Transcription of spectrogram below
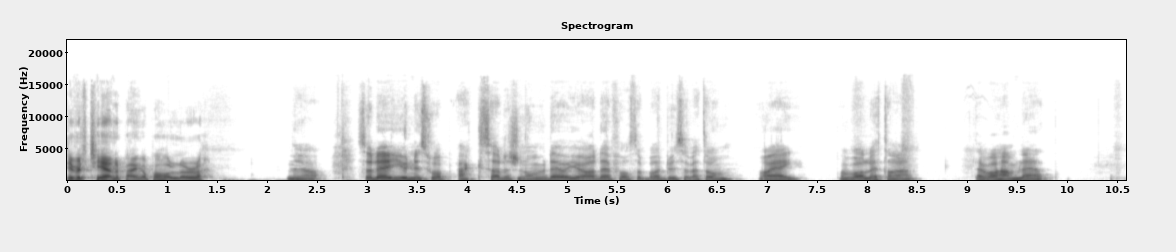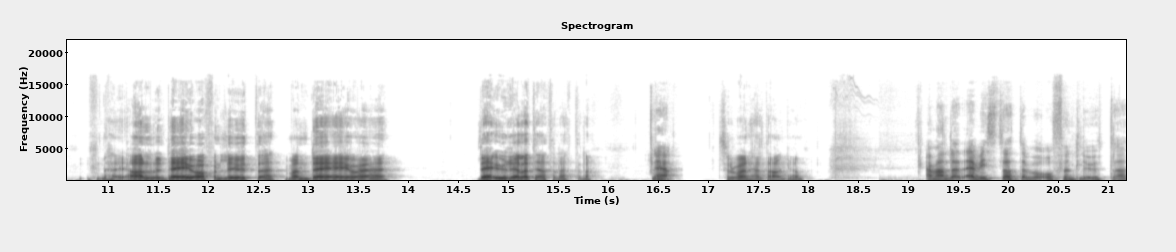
De vil tjene penger på å holde det, da. Ja. Så det Uniswap X hadde ikke noe med det å gjøre, det er fortsatt bare du som vet om, og jeg, og våre lyttere. Det vår hemmelighet. Nei, det er jo offentlig ute, men det er jo eh, Det er urelatert til dette, da. Ja. Så det var en helt annen grunn. Vent litt, jeg visste at det var offentlig ute,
